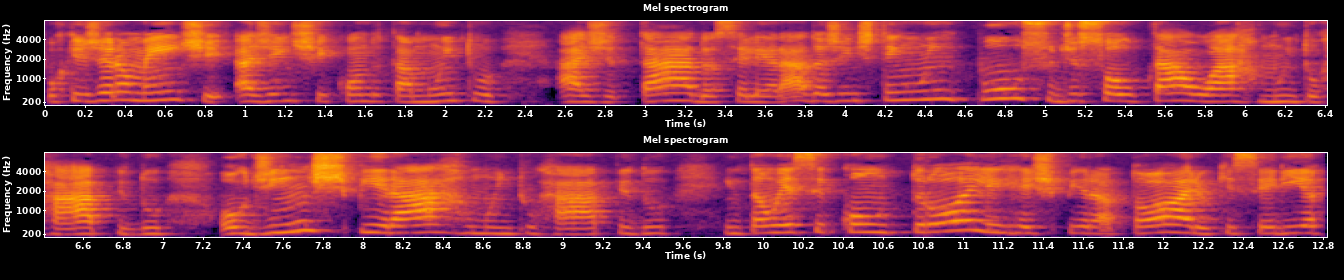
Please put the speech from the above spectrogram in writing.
Porque geralmente a gente, quando está muito agitado, acelerado, a gente tem um impulso de soltar o ar muito rápido ou de inspirar muito rápido. Então, esse controle respiratório, que seria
